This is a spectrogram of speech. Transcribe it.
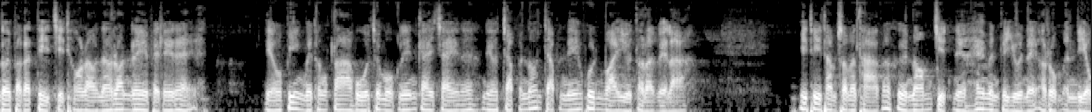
โดยปกติจิตของเรานะร่อนเร่ไปเรื่อยๆเดี๋ยวปิ้งไปทางตาหูจมูกลิ้นกายใจนะเดี๋ยวจับมันน้นจับอันนี้วุ่นวายอยู่ตลอดเวลา วิธีทำสมถะก็คือน้อมจิตเนี่ยให้มันไปอยู่ในอารมณ์อันเดียว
